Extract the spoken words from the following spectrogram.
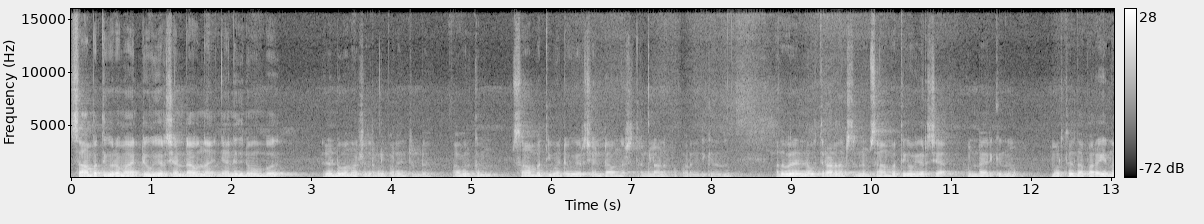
സാമ്പത്തികപരമായിട്ട് ഉയർച്ച ഉണ്ടാവുന്ന ഞാൻ ഇതിനു മുമ്പ് രണ്ട് മൂന്ന് നക്ഷത്രങ്ങൾ പറഞ്ഞിട്ടുണ്ട്. അവർക്കും സാമ്പത്തികമായിട്ട് ഉയർച്ച ഉണ്ടാവുന്ന നക്ഷത്രങ്ങളാണ് ഇപ്പോൾ പറഞ്ഞിരിക്കുന്നത്. അതുപോലെ തന്നെ ഉത്തരാട നക്ഷത്രത്തിനും സാമ്പത്തിക ഉയർച്ച ഉണ്ടായിരിക്കുന്നു. മൂർത്തിത പറയുന്ന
